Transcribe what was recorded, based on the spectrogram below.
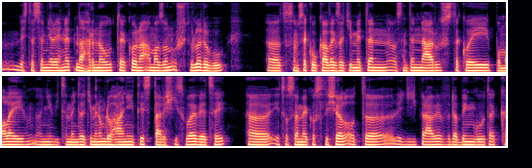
byste se měli hned nahrnout jako na Amazon už v tuhle dobu, Eh, co jsem se koukal, tak zatím je ten, vlastně ten nárůst takový pomalej, oni víceméně zatím jenom dohání ty starší svoje věci. Eh, I co jsem jako slyšel od eh, lidí právě v dubbingu, tak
